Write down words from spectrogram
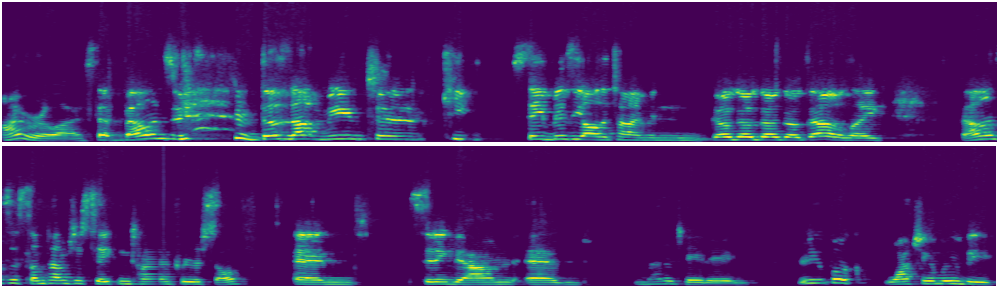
I realized that balance does not mean to keep stay busy all the time and go go go go go. Like balance is sometimes just taking time for yourself and sitting down and meditating, reading a book, watching a movie,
